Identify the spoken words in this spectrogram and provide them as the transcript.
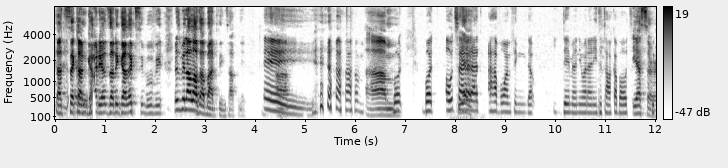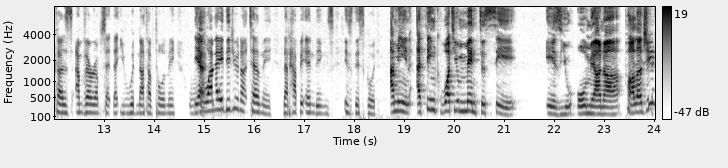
that second guardians of the galaxy movie there's been a lot of bad things happening Hey. um but but outside Yeah. of that, I have one thing that Damien, you and I need to talk about. yes sir Because I'm very upset that you would not have told me. Yeah. Why did you not tell me that happy endings is this good? I mean, I think what you meant to say is you owe me an apology.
